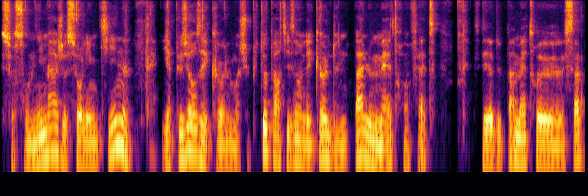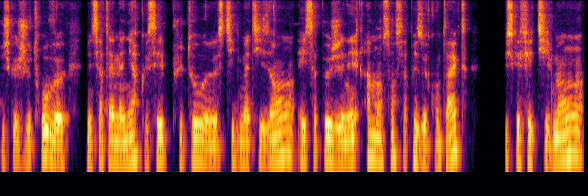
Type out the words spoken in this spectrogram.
sur son image sur LinkedIn. Il y a plusieurs écoles. Moi, je suis plutôt partisan de l'école de ne pas le mettre, en fait. C'est-à-dire de ne pas mettre euh, ça, puisque je trouve, euh, d'une certaine manière, que c'est plutôt stigmatisant et ça peut gêner, à mon sens, la prise de contact, puisqu'effectivement,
